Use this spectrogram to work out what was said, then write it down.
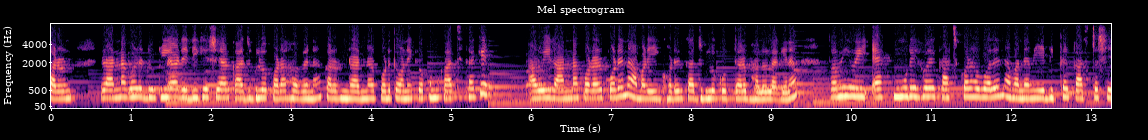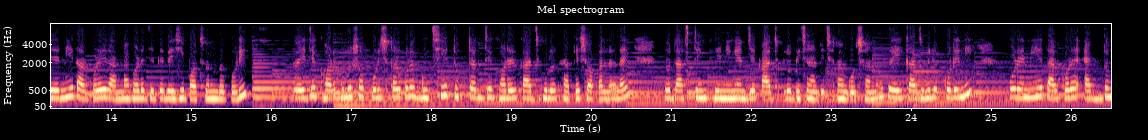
কারণ রান্নাঘরে ঢুকলে আর এদিকে সে আর কাজগুলো করা হবে না। কারণ রান্নার পরে তো অনেক রকম কাজ থাকে, আর ওই রান্না করার পরে না আমার এই ঘরের কাজগুলো করতে আর ভালো লাগে না। তো আমি ওই এক মুড়ে হয়ে কাজ করা বলে না মানে আমি এদিককার কাজটা সেরে নিয়ে তারপরে রান্নাঘরে যেতে বেশি পছন্দ করি। তো এই যে ঘরগুলো সব পরিষ্কার করে গুছিয়ে টুকটাক যে ঘরের কাজগুলো থাকে সকালবেলায়, তো ডাস্টিং ক্লিনিং এর যে কাজগুলো বিছানা টিছানা গোছানো, তো এই কাজগুলো করে নিই। করে নিয়ে তারপরে একদম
